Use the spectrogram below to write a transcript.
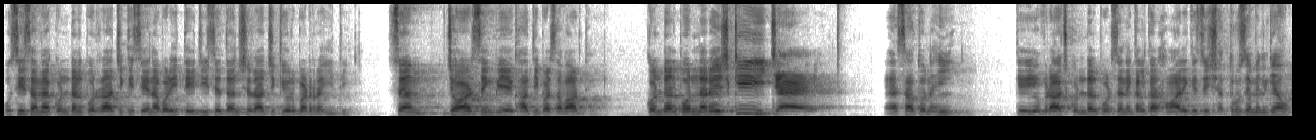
उसी समय कुंडलपुर राज्य की सेना बड़ी तेज़ी से दंश राज्य की ओर बढ़ रही थी। स्वयं जौहर सिंह भी एक हाथी पर सवार थे। कुंडलपुर, नरेश की जय! ऐसा तो नहीं कि युवराज कुंडलपुर से निकलकर हमारे किसी शत्रु से मिल गया हो।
